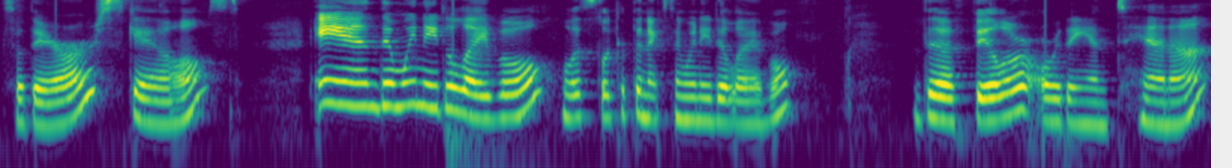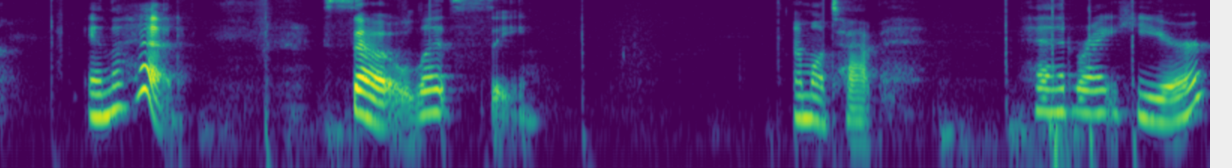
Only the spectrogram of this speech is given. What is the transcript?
So there are scales. And then we need to label, let's look at the next thing we need to label, the feeler or the antenna and the head. So let's see. I'm going to tap head right here.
